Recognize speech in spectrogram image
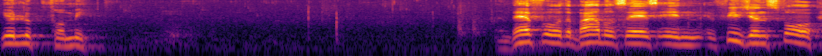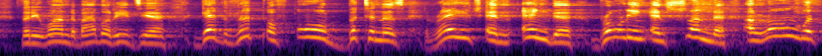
you looked for me. And therefore, the Bible says in Ephesians 4 31, the Bible reads here, Get rid of all bitterness, rage, and anger, brawling, and slander, along with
